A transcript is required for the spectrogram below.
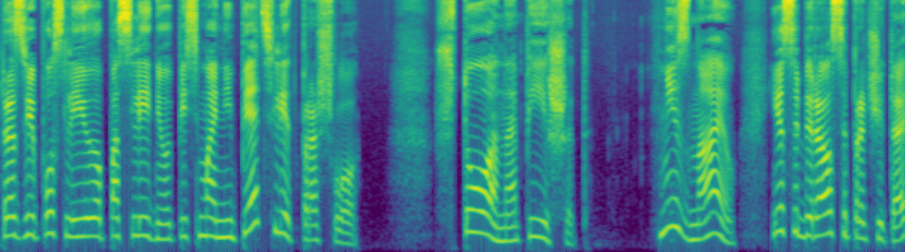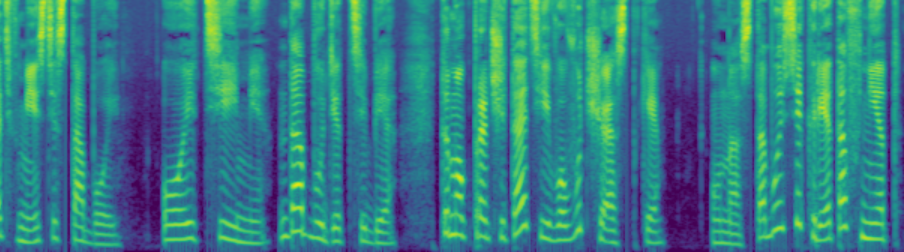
Разве после ее последнего письма не пять лет прошло? Что она пишет? Не знаю. Я собирался прочитать вместе с тобой. Ой, Тимми, да будет тебе. Ты мог прочитать его в участке. У нас с тобой секретов нет.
